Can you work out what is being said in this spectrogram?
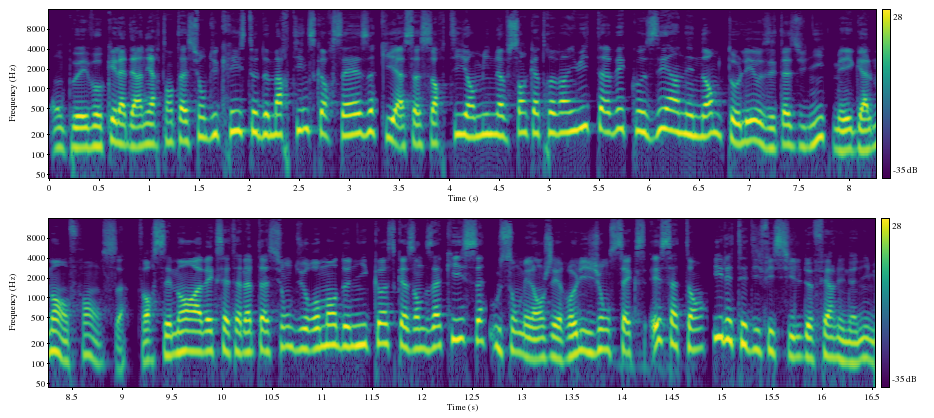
On peut évoquer la dernière tentation du Christ de Martin Scorsese qui à sa sortie en 1988 avait causé un énorme tollé aux États-Unis mais également en France. Forcément, avec cette adaptation du roman de Nikos Kazantzakis où sont mélangés religion, sexe et Satan, il était difficile de faire l'unanimité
